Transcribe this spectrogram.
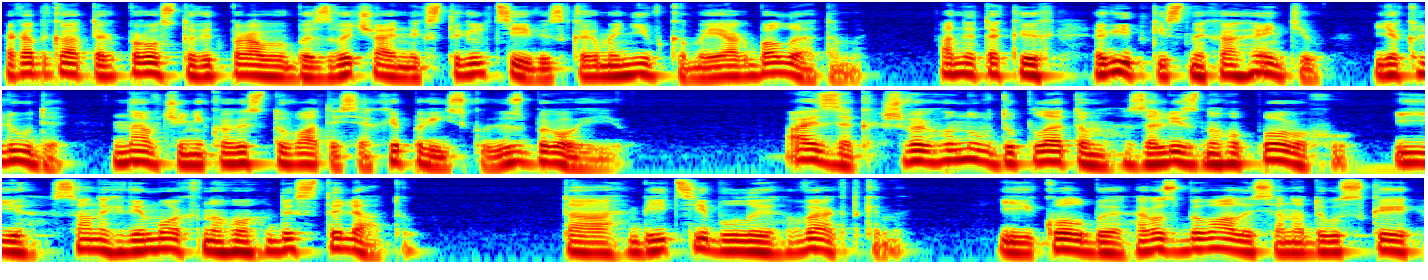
Радгатер просто відправив би звичайних стрільців із керменівками і арбалетами, а не таких рідкісних агентів, як люди, навчені користуватися хипрійською зброєю. Айзек швергонув дуплетом залізного пороху і сангвіморфного дистиляту, та бійці були верткими, і колби розбивалися на друзки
